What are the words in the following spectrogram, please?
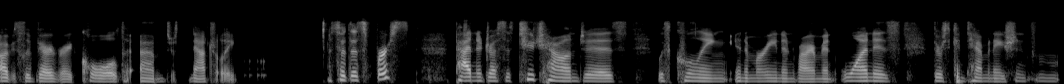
obviously very, very cold, um, just naturally. So this first patent addresses two challenges with cooling in a marine environment. One is there's contamination from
